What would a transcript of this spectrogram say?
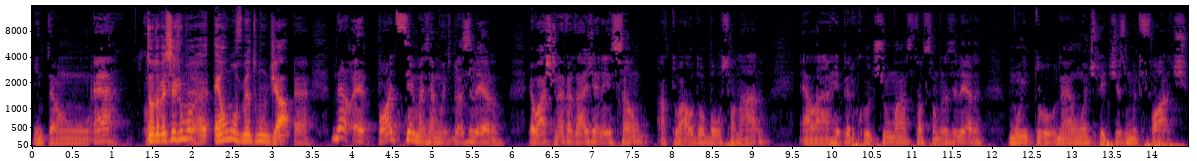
Então, é, Então talvez seja um, é. um movimento mundial. É. Não, é, pode ser, mas é muito brasileiro. Eu acho que, na verdade, a eleição atual do Bolsonaro, ela repercute uma situação brasileira. Muito, né, um antipetismo muito forte,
